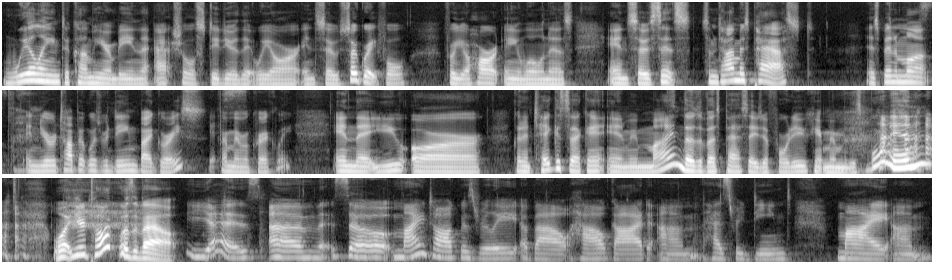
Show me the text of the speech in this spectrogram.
willing to come here and be in the actual studio that we are. And so, so grateful for your heart and your willingness. And so, since some time has passed, it's been a month, and your topic was redeemed by grace, if I remember correctly, and that you are going to take a second and remind those of us past age of 40 who can't remember this morning what your talk was about. Yes. Um, so my talk was really about how God um, has redeemed my um,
